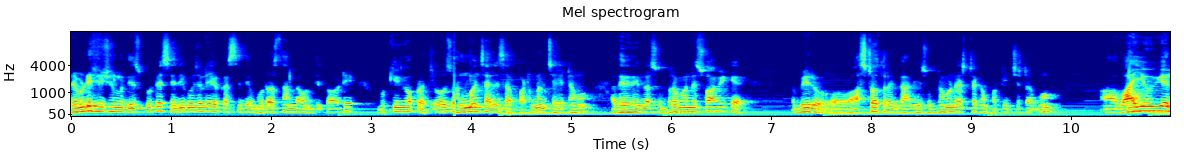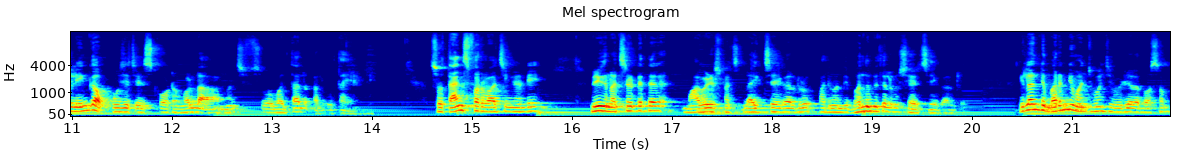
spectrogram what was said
రెమెడీ విషయంలో తీసుకుంటే శని గుజల యొక్క స్థితి మూడో స్థానంలో ఉంది కాబట్టి ముఖ్యంగా ప్రతిరోజు హనుమాన్ చాలీసా పఠనం చేయటము అదేవిధంగా సుబ్రహ్మణ్య స్వామికి మీరు అష్టోత్తరం కానీ సుబ్రహ్మణ్య అష్టకం పఠించటము వాయువ్య లింగ పూజ చేసుకోవడం వల్ల మంచి శుభఫలితాలు కలుగుతాయండి. సో థ్యాంక్స్ ఫర్ వాచింగ్ అండి. మీకు నచ్చినట్టయితే మా వీడియోస్ నచ్చి లైక్ చేయగలరు పది మంది బంధుమిత్రులకు షేర్ చేయగలరు. ఇలాంటి మరిన్ని మంచి మంచి వీడియోల కోసం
